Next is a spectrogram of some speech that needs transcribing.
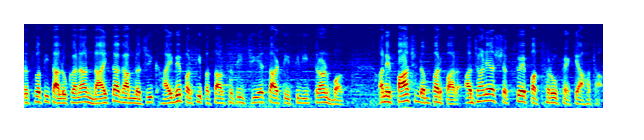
સરસ્વતી તાલુકાના નાયકા ગામ નજીક હાઈવે પરથી પસાર થતી જીએસઆરટીસીની ત્રણ બસ અને પાંચ ડમ્પર પર અજાણ્યા શખ્સોએ પથ્થરો ફેંક્યા હતા.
